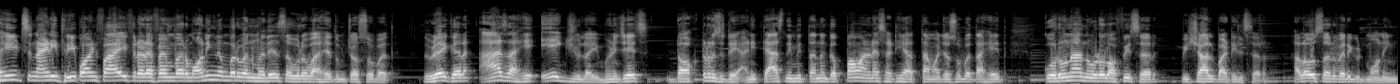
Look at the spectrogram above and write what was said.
hits ninety three point five Red F वर मॉर्निंग नंबर वनमध्ये सौरभ आहे तुमच्यासोबत. धुळेकर आज आहे एक जुलै म्हणजेच डॉक्टर्स डे आणि त्याच निमित्तानं गप्पा मारण्यासाठी आता माझ्यासोबत आहेत corona nodal officer Vishal Patil sir hello sir very good morning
